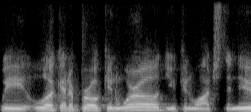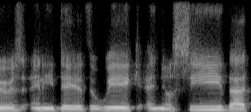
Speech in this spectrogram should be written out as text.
We look at a broken world, you can watch the news any day of the week, and you'll see that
